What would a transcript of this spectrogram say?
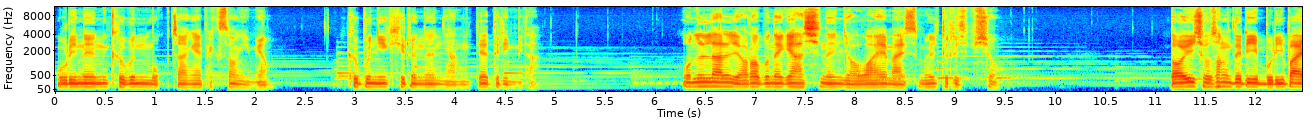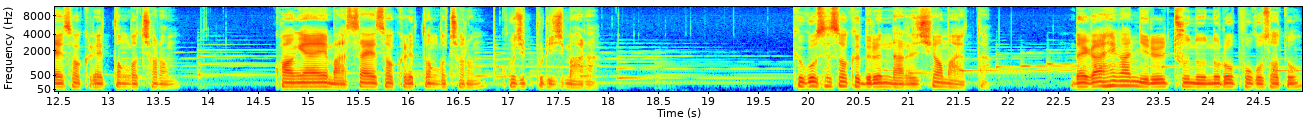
우리는 그분 목장의 백성이며 그분이 기르는 양떼들입니다. 오늘날 여러분에게 하시는 여호와의 말씀을 들으십시오. 너희 조상들이 무리바에서 그랬던 것처럼 광야의 마사에서 그랬던 것처럼 고집 부리지 마라. 그곳에서 그들은 나를 시험하였다. 내가 행한 일을 두 눈으로 보고서도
